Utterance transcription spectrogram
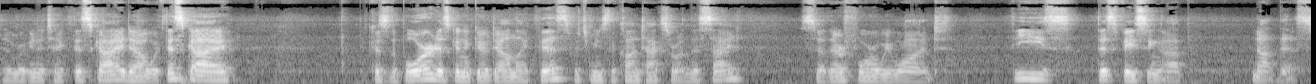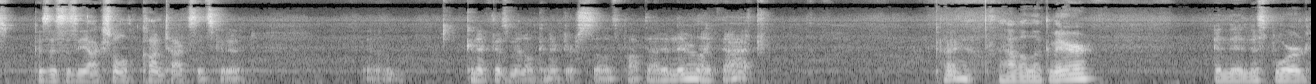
Then we're going to take this guy. Now with this guy, because the board is going to go down like this, which means the contacts are on this side. So therefore we want these, this facing up, not this, because this is the actual contacts that's going to um, connect those metal connectors. So let's pop that in there like that. Okay, so have a look there. And then this board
